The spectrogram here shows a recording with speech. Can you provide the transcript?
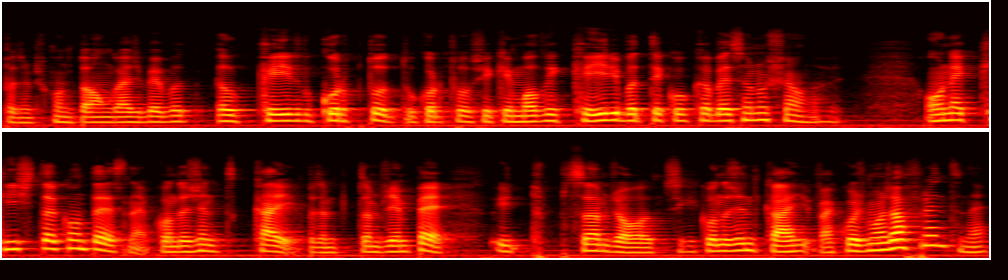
por exemplo, quando está um gajo bêbado, ele cair do corpo todo, o corpo todo fica imóvel e cair e bater com a cabeça no chão. Onde é que isto acontece, né? Quando a gente cai, por exemplo, estamos em pé e tropeçamos, ou quando a gente cai, vai com as mãos à frente, né?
